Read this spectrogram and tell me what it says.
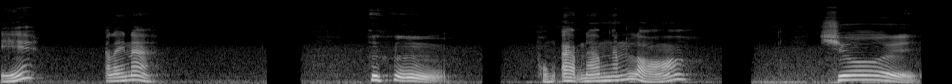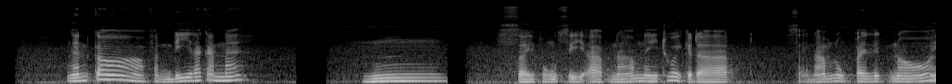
เอ๊ะ อะไรน่ะฮึฮึมผมอาบน้ำงั้นเหรอ ช่วย งั้นก็ฝันดีแล้วกันนะ อืม ใส่ผงสีอาบน้ำในถ้วยกระดาษ ใส่น้ำลงไปเล็กน้อย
